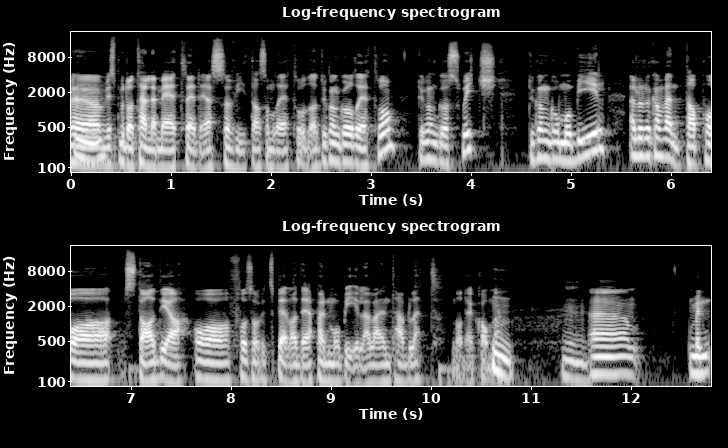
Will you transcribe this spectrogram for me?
Mm. Hvis vi da teller med 3DS og Vita som retro. Da. Du kan gå retro, du kan gå Switch, du kan gå mobil, eller du kan vente på Stadia og for så vidt spille det på en mobil eller en tablet når det kommer. Eh, men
